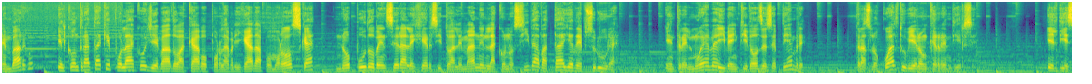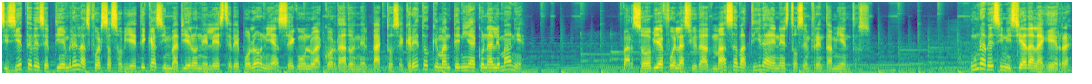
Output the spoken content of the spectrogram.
embargo, el contraataque polaco llevado a cabo por la Brigada Pomorowska no pudo vencer al ejército alemán en la conocida Batalla de Psrura, entre el 9 y 22 de septiembre, tras lo cual tuvieron que rendirse. El 17 de septiembre las fuerzas soviéticas invadieron el este de Polonia según lo acordado en el pacto secreto que mantenía con Alemania. Varsovia fue la ciudad más abatida en estos enfrentamientos. Una vez iniciada la guerra,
